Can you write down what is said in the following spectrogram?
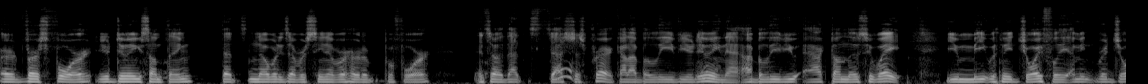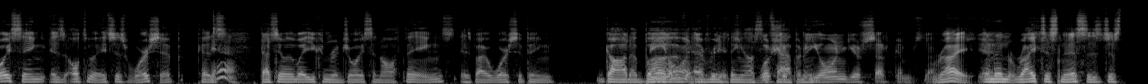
or verse four, you're doing something that nobody's ever seen, ever heard of before. And so that's that's Yeah. just prayer. God, I believe you're doing that. I believe you act on those who wait. You meet with me joyfully. I mean, rejoicing is ultimately it's just worship because Yeah. that's the only way you can rejoice in all things is by worshiping God above Beyond everything else that's worship happening. beyond your circumstances. Right. Yeah. And then righteousness is just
